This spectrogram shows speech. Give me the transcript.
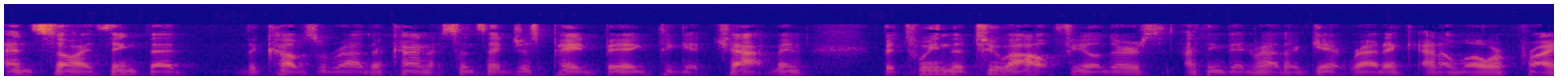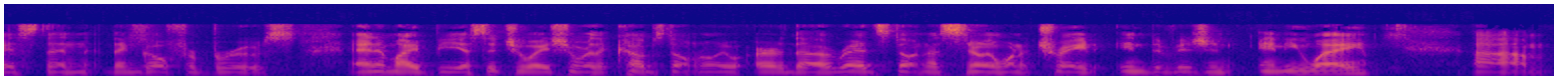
and so I think that the Cubs would rather kind of, since they just paid big to get Chapman, between the two outfielders, I think they'd rather get Reddick at a lower price than than go for Bruce. And it might be a situation where the Cubs don't really, or the Reds don't necessarily want to trade in division anyway. Um,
